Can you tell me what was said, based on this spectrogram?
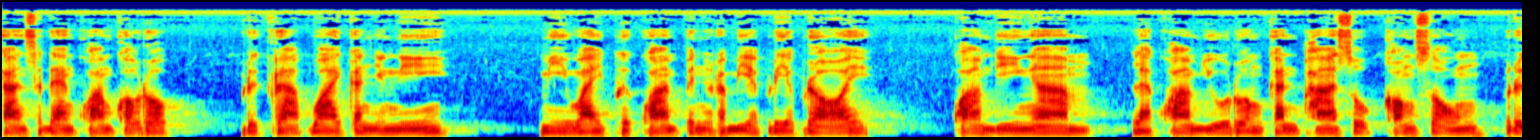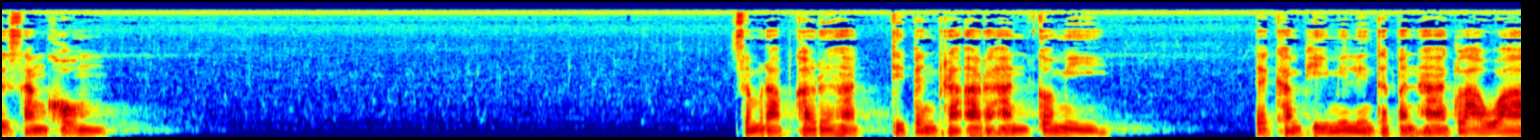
การแสดงความเคารพ หรือกราบไหว้กันอย่างนี้ มีไว้เพื่อความเป็นระเบียบเรียบร้อย ความดีงามและความอยู่ร่วมกันพาสุขของสงฆ์หรือสังคมสำหรับข้ารือหัดที่เป็นพระอรหันต์ก็มี แต่คัมภีร์มิลินทปัญหากล่าวว่า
